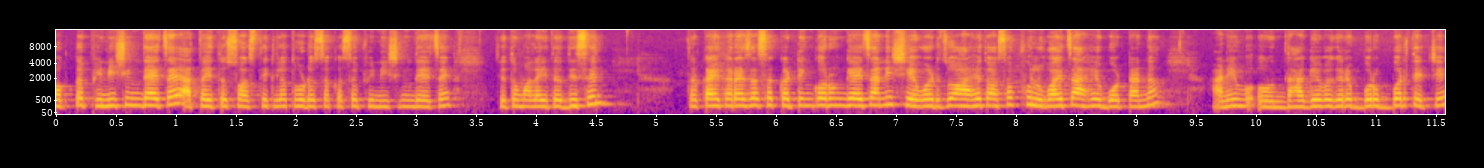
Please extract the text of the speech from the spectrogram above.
फक्त फिनिशिंग द्यायचं आहे. आता इथं स्वास्तिकला थोडंसं कसं फिनिशिंग द्यायचं आहे ते तुम्हाला इथं दिसेल. तर काय करायचं? असं कटिंग करून घ्यायचं आणि शेवट जो आहे तो असा फुलवायचा आहे बोटानं. आणि धागे वगैरे बरोबर त्याचे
